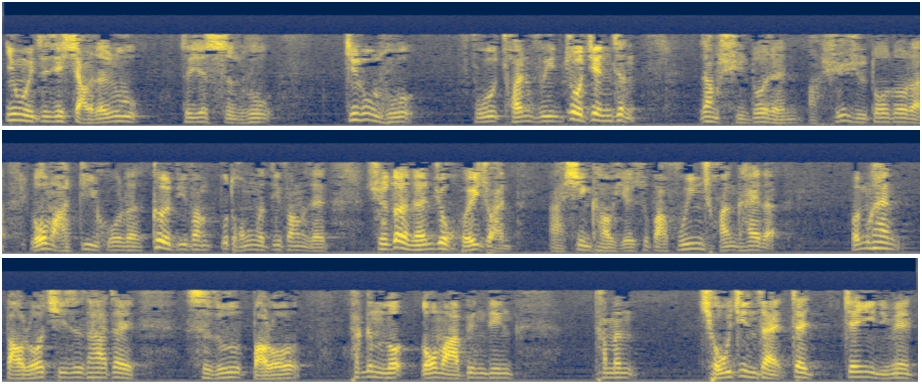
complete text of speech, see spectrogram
因为这些小人物、这些使徒、基督徒福传福音做见证，让许多人啊许许多多的罗马帝国的各地方不同的地方的人，许多人就回转啊信靠耶稣，把福音传开的。我们看保罗，其实他在使徒保罗，他跟罗罗马兵丁他们。囚禁在在监狱里面，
